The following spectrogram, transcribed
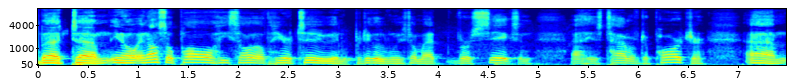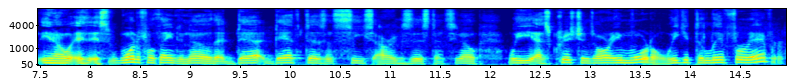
But, um, you know, and also Paul, he saw it here too, and particularly when he's talking about verse 6 and uh, his time of departure. Um, you know, it, it's a wonderful thing to know that de- death doesn't cease our existence. You know, we as Christians are immortal. We get to live forever.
